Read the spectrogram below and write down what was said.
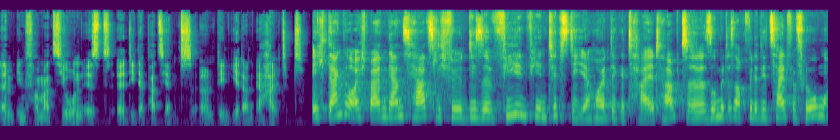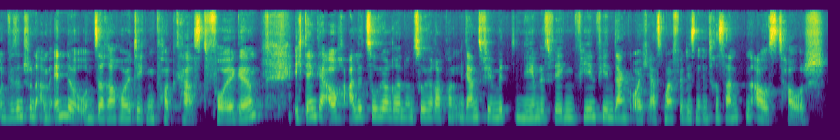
ähm, Information ist, äh, die der Patient, äh, den ihr dann erhaltet. Ich danke euch beiden ganz herzlich für diese vielen, vielen Tipps, die ihr heute geteilt habt. Äh, somit ist auch wieder die Zeit verflogen und wir sind schon am Ende unserer heutigen Podcast-Folge. Ich denke, auch alle Zuhörerinnen und Zuhörer konnten ganz viel mitnehmen. Deswegen vielen, vielen Dank euch erstmal für diesen interessanten Austausch.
